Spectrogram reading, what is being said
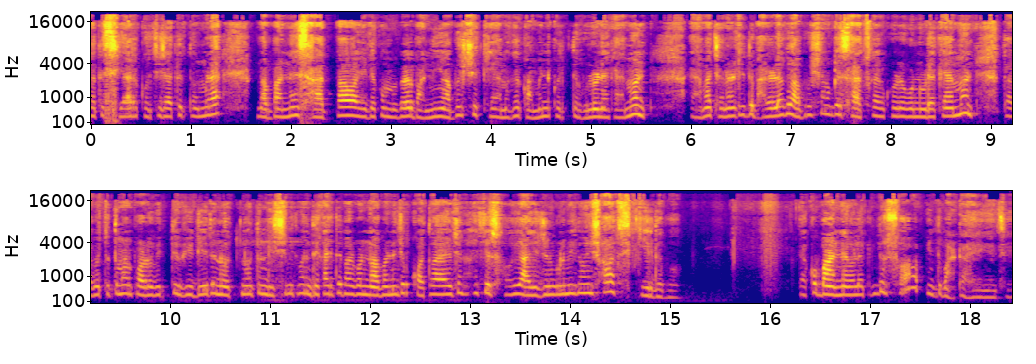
সাথে শেয়ার করছি, যাতে তোমরা নবান্নের স্বাদ পাওয়া এরকমভাবে বানিয়ে অবশ্যই খেয়ে আমাকে কমেন্ট করতে ভুলো না, কেমন? আমার চ্যানেলটি চ্যানেলটিতে ভালো লাগে, অবশ্যই আমাকে সাবস্ক্রাইব করে বন্ধুরা, কেমন? তবে তো তোমার পরবর্তী ভিডিওতে নতুন নতুন রেসিপি তোমার দেখাতে পারব, নবান্নের যে কত আয়োজন হয়েছে, সেই আয়োজনগুলো আমি তোমায় সব শিখিয়ে দেবো। দেখো বান্নাগুলো কিন্তু সব কিন্তু বাটা হয়ে গেছে।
